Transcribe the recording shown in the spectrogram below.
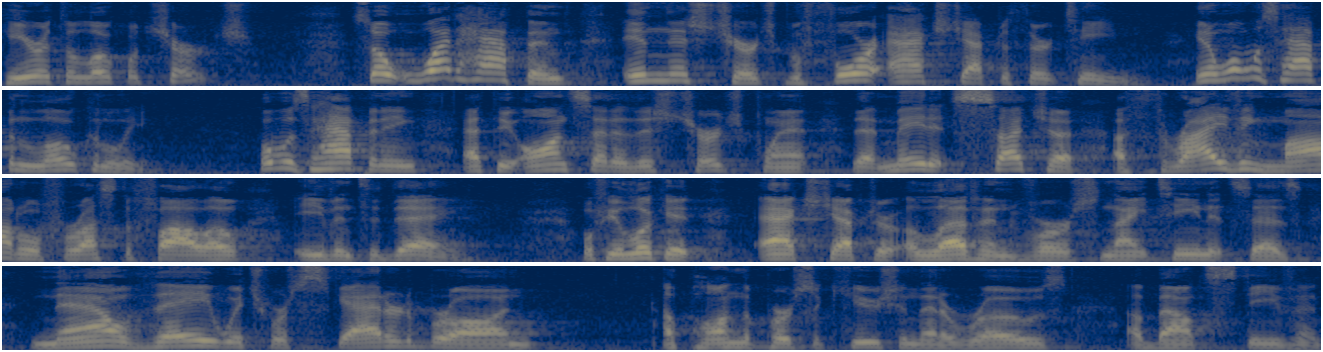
here at the local church. So, what happened in this church before Acts chapter 13? You know, what was happening locally? What was happening at the onset of this church plant that made it such a, a thriving model for us to follow even today? Well, if you look at Acts chapter 11, verse 19, it says, Now they which were scattered abroad upon the persecution that arose about Stephen.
